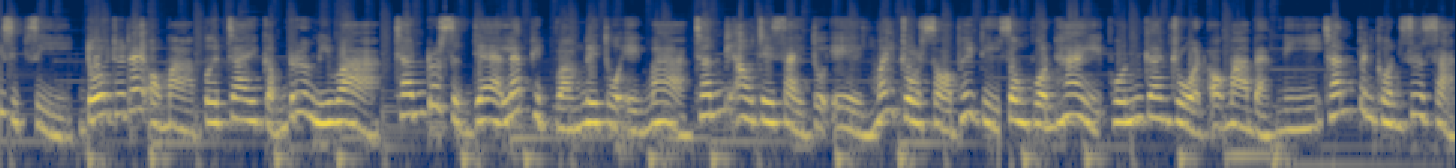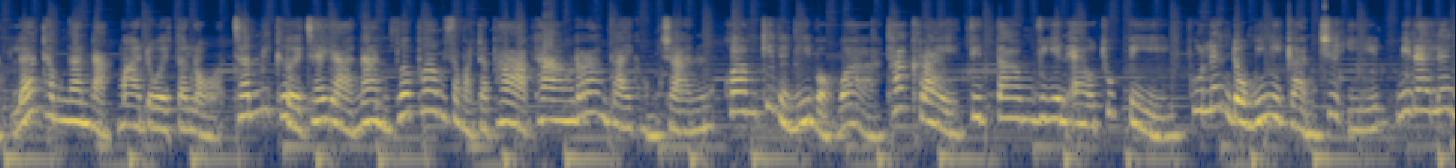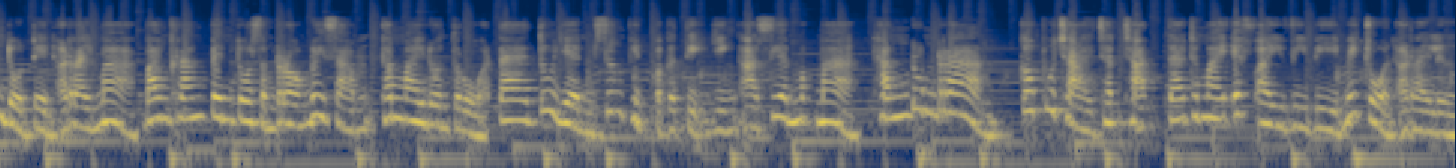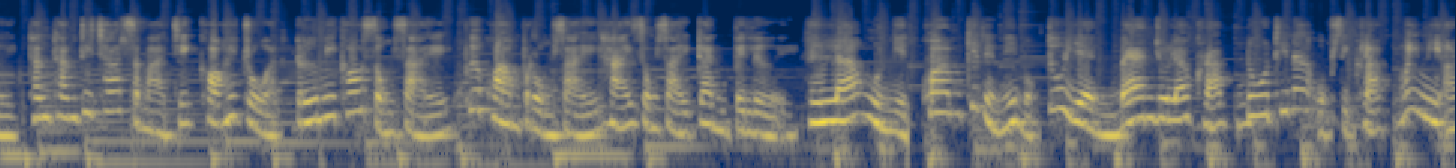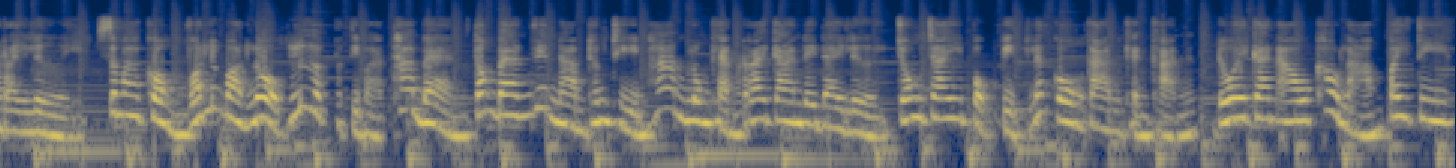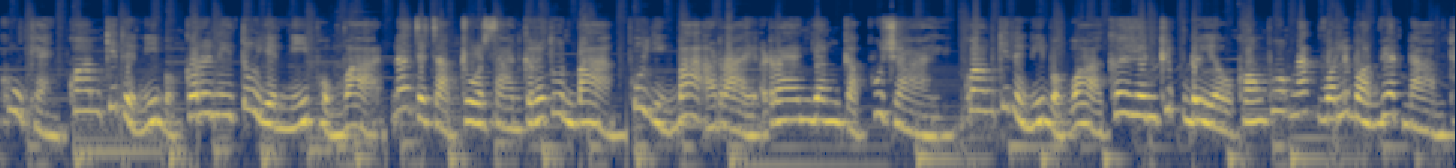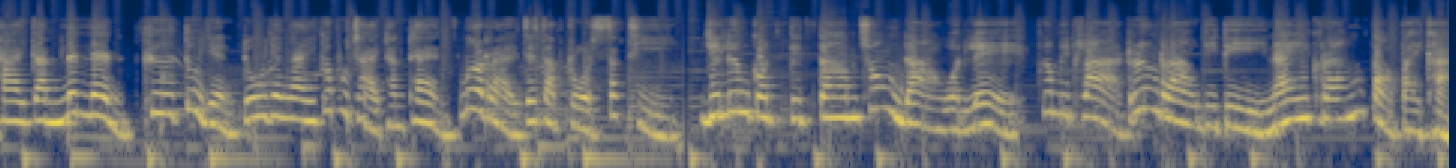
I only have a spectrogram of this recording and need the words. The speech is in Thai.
2024 โดยเธอได้ออกมาเปิดใจกับเรื่องนี้ว่า ฉันรู้สึกแย่และผิดหวังในตัวเองมาก ฉันไม่เอาใจใส่ตัวเอง ไม่ตรวจสอบให้ดี ส่งผลให้ผลการตรวจออกมาแบบนี้ ฉันเป็นคนซื่อสัตย์และทำงานหนักมาโดยตลอด ฉันไม่เคยใช้ยานั่นเพื่อเพิ่มสมรรถภาพทางร่างกายของฉัน ความคิดอย่างนี้บอกว่า ถ้าใครติดตาม VNL ทุกปี ผู้เล่นโดมินิกันชื่ออีฟไม่ได้เล่นโดดเด่นอะไรมาก บางครั้งเป็นตัวสำรองด้วยซ้ำทำไมโดนตรวจ แต่ตู้เย็นซึ่งผิดปกติหญิงอาเซียนมากๆ ทั้งรุ่นร่าง ก็ผู้ชายชัดๆ แต่ทำไม FIVB ไม่ตรวจอะไรเลย ทั้งๆที่ชาติสมาชิกขอให้ตรวจ หรือมีข้อสงสัยเพื่อความโปร่งใสหายสงสัยกันไปเลย เห็นแล้วหงุดหงิด ความคิดเห็นนี้บอกตู้เย็นแบนอยู่แล้วครับ ดูที่หน้าอกสิครับ ไม่มีอะไรเลย สมาคมวอลเลย์บอลโลกเลือกปฏิบัติ ถ้าแบนต้องแบนเวียดนามทั้งทีมห้ามลงแข่งรายการใด ๆ เลย จงใจปกปิดและโกงการแข่งขัน โดยการเอาเข้าวหลามไปตีคู่แข่ง ความคิดเห็นนี้บอกกรณีตู้เย็นนี้ผมว่าน่าจะจับตรวจสารกระตุ้นบ้าง ผู้หญิงบ้าอะไร แรงยังกับผู้ชาย ความคิดเห็นนี้บอกว่าเคยเห็นคลิปเรียวของพวกนักวอลเลย์บอลเวียดนามทายกันเล่นๆ คือตู้เย็นดูยังไงก็ผู้ชายทั้งแท่ง เมื่อไหร่จะจับตรวจสักที อย่าลืมกดติดตามช่องดาววอลเล่เพื่อไม่พลาดเรื่องราวดีๆ ในครั้งต่อไปค่ะ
